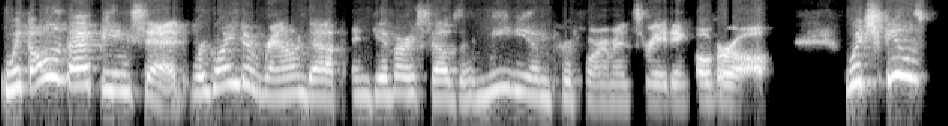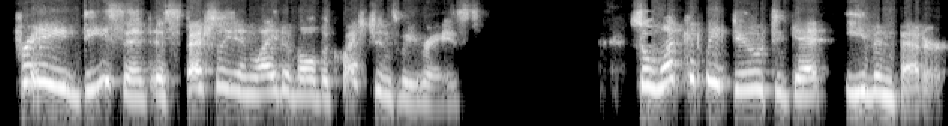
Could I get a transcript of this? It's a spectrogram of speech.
With all of that being said, we're going to round up and give ourselves a medium performance rating overall, which feels pretty decent, especially in light of all the questions we raised. So what could we do to get even better?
